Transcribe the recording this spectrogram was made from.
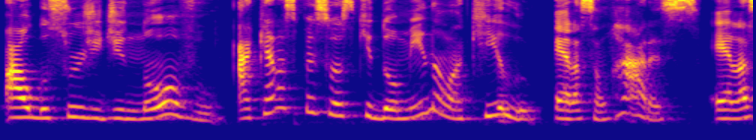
algo surge de novo, aquelas pessoas que dominam aquilo, elas são raras. Elas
